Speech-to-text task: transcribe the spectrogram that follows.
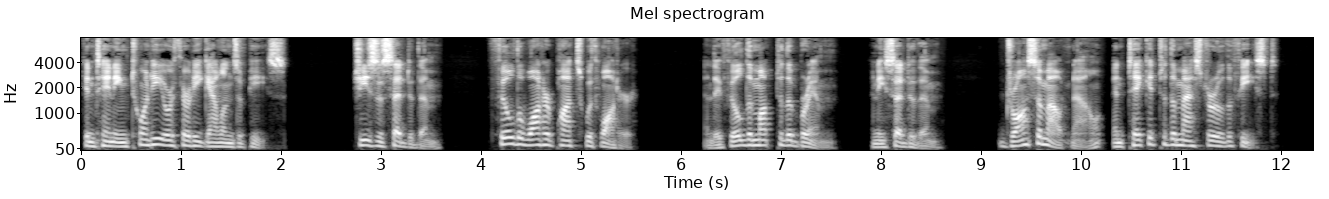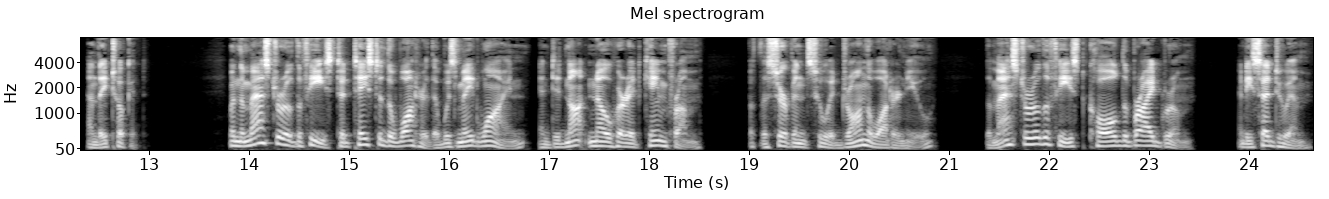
containing twenty or thirty gallons apiece. Jesus said to them, Fill the water pots with water. And they filled them up to the brim. And he said to them, Draw some out now, and take it to the master of the feast. And they took it. When the master of the feast had tasted the water that was made wine, and did not know where it came from, but the servants who had drawn the water knew, the master of the feast called the bridegroom, and he said to him,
